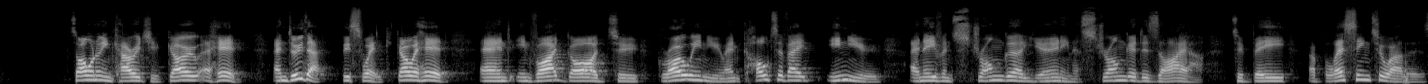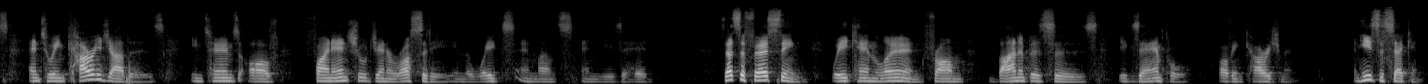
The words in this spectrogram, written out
So I want to encourage you go ahead and do that this week. Go ahead and invite God to grow in you and cultivate in you an even stronger yearning, a stronger desire to be a blessing to others and to encourage others in terms of financial generosity in the weeks and months and years ahead. So that's the first thing we can learn from Barnabas's example of encouragement. And here's the second.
